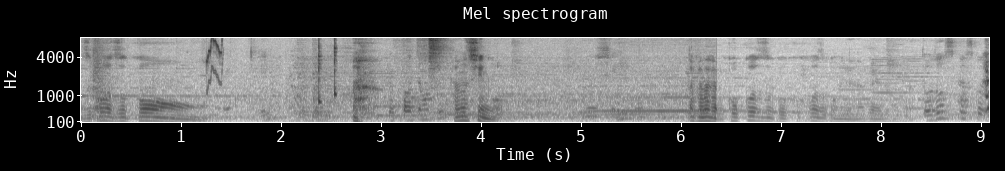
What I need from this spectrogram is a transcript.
ズコ。ズコーン。楽しいの？だからだからここずこここずこみたいな感じドドスコスコで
